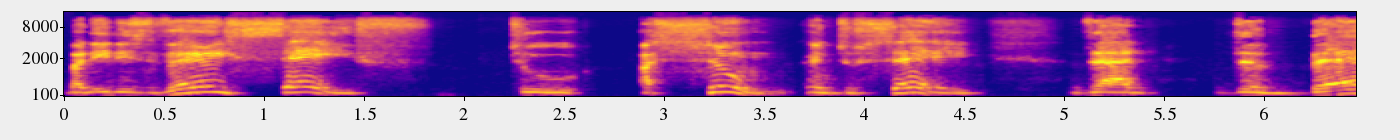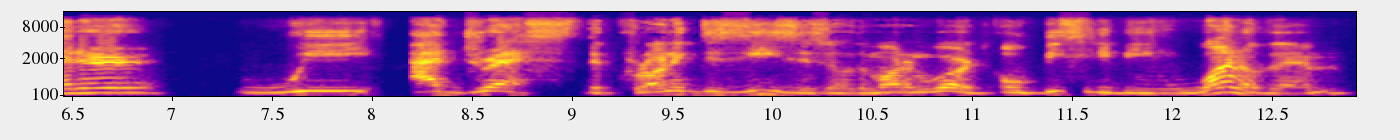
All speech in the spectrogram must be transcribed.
But it is very safe to assume and to say that the better we address the chronic diseases of the modern world, obesity being one of them,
